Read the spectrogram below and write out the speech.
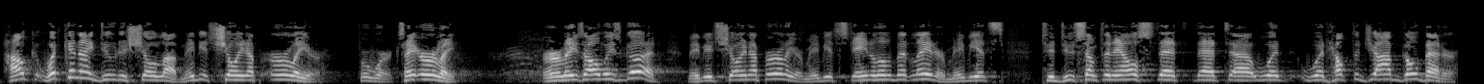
How, what can I do to show love? Maybe it's showing up earlier for work. Say early. Early is always good. Maybe it's showing up earlier. Maybe it's staying a little bit later. Maybe it's to do something else that, that uh, would, would help the job go better.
